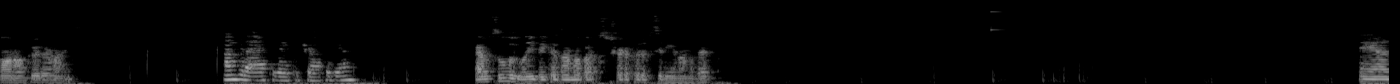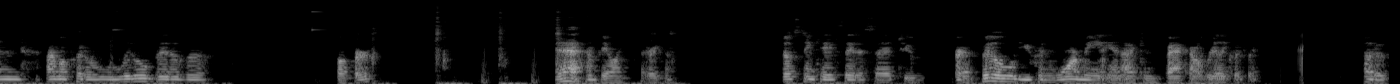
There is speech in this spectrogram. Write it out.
going on through their minds. I'm gonna activate the trap again. Absolutely, because I'm about to try to put obsidian on the bed. And I'm gonna put a little bit of a buffer. Yeah, I'm feeling. There we go. Just in case they decide to try to build, you can warn me and I can back out really quickly. Out of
